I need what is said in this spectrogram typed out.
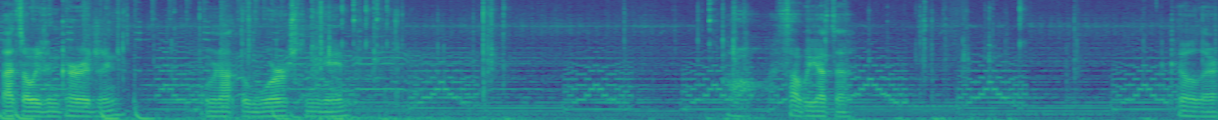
That's always encouraging. We're not the worst in the game. Oh, I thought we got the kill there.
